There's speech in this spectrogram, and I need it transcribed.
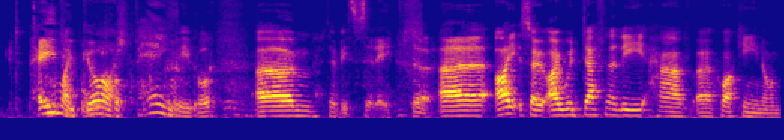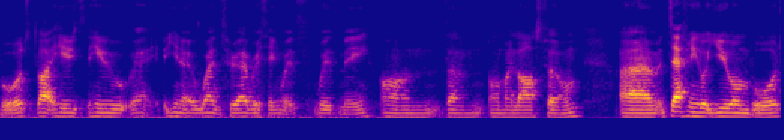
You get to pay oh my people. gosh, paying people. um, don't be silly. Yeah. Uh, I so I would definitely have uh, Joaquin on board. Like he he uh, you know went through everything with with me on them on my last film. Um, definitely got you on board.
